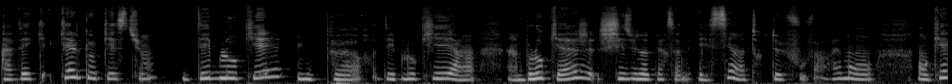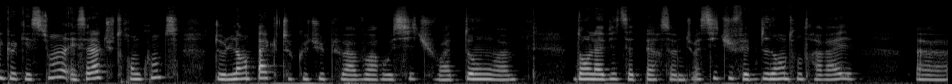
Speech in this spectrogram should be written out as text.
avec quelques questions, débloquer une peur, débloquer un, blocage chez une autre personne. Et c'est un truc de fou, enfin vraiment en, quelques questions. Et c'est là que tu te rends compte de l'impact que tu peux avoir aussi, tu vois, dans, euh, dans la vie de cette personne. Tu vois, si tu fais bien ton travail, euh,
